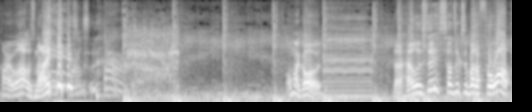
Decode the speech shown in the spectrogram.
right, well, that was nice. oh my god. The hell is this? Sounds like it's about to throw up.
